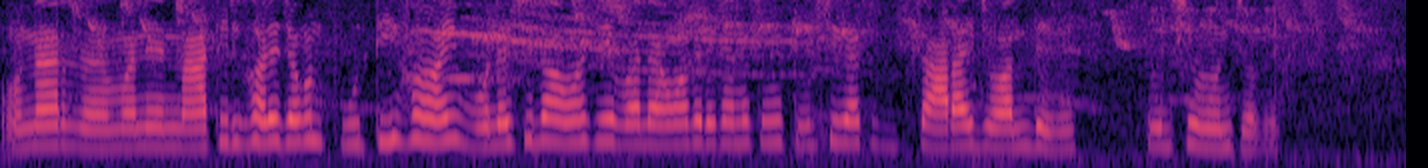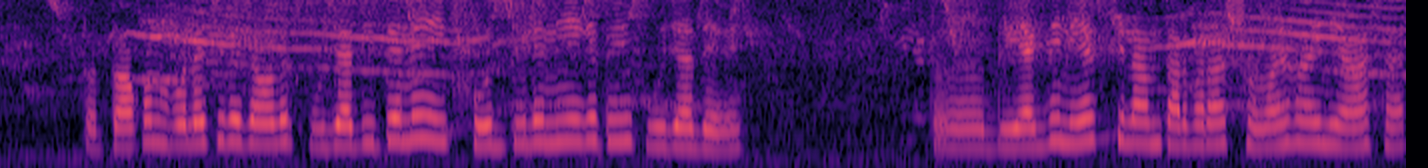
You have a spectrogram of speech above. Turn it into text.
ওনার মানে নাতির ঘরে যখন পুঁতি হয়, বলেছিল আমাকে, বলে, আমাদের এখানে তুমি তুলসী গাছের চারায় জল দেবে, তুলসী মঞ্চকে। তো তখন বলেছিল যে, আমাদের পূজা দিতে নেই ফুল তুলে নিয়ে গিয়ে তুমি পূজা দেবে। তো দুই একদিন এসছিলাম, তারপর আর সময় হয়নি আসার।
